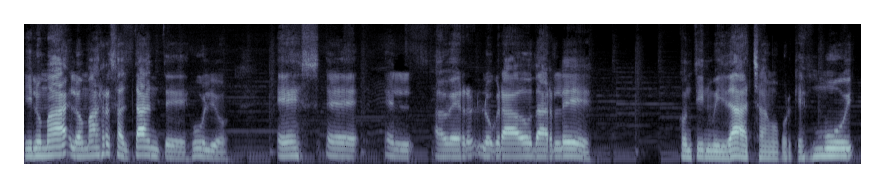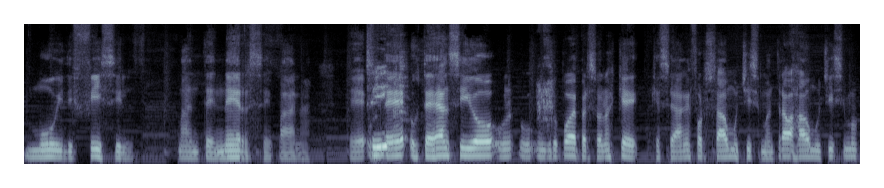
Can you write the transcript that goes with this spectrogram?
Y lo más, lo más resaltante, Julio, es eh, el haber logrado darle continuidad, chamo, porque es muy, muy difícil mantenerse, pana. Eh, ustedes, han sido un, grupo de personas que, que, se han esforzado muchísimo, han trabajado muchísimo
